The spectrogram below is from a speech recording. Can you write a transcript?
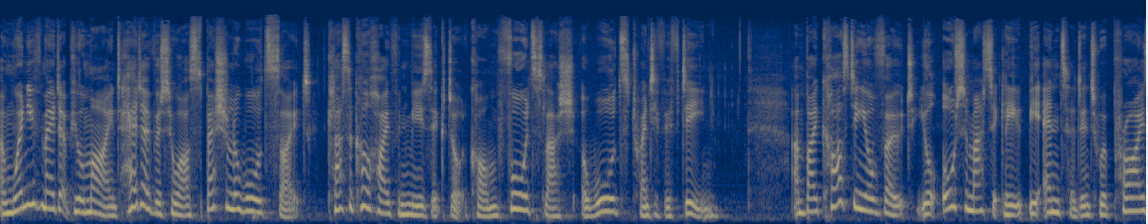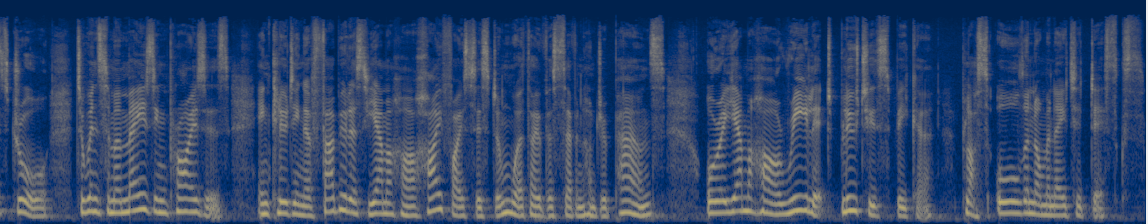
And when you've made up your mind, head over to our special awards site, classical-music.com forward slash awards 2015. And by casting your vote, you'll automatically be entered into a prize draw to win some amazing prizes, including a fabulous Yamaha hi fi system worth over £700 or a Yamaha Relit Bluetooth speaker, plus all the nominated discs.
